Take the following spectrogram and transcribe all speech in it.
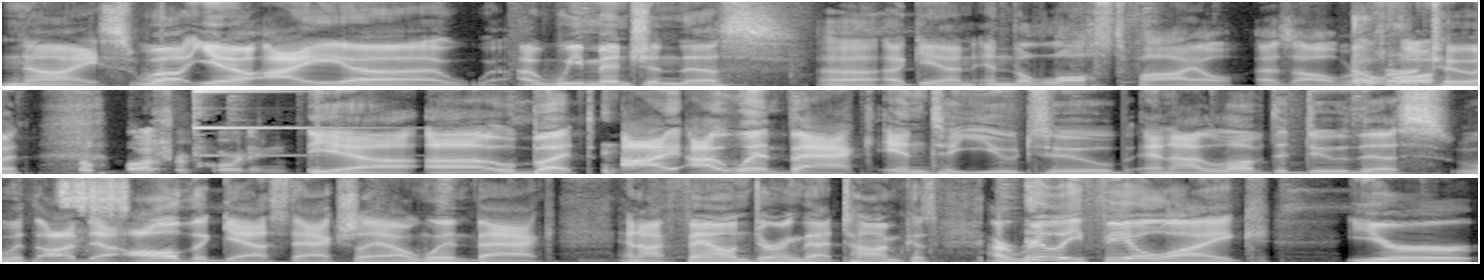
Nice. Well, you know, I uh, we mentioned this uh, again in the lost file, as I'll refer lost- to it. The lost recording. Yeah, uh, but I I went back into YouTube and I love to do this with all the, all the guests. Actually, I went back and I found during that time because I really feel like your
